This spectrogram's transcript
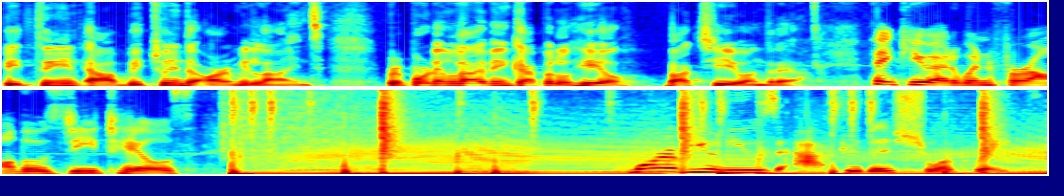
between, uh, between the Army lines. Reporting live in Capitol Hill, back to you, Andrea. Thank you, Edwin, for all those details. More of U News after this short break.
